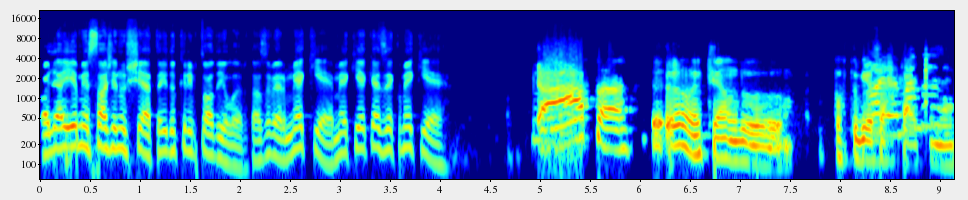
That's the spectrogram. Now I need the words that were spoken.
Olha aí a mensagem no chat aí do Crypto Dealer. Estás a ver? Como é que é? Como é que é? Quer dizer, como é que é? Ah, tá. Eu não entendo português Olha, arcaico, manda-.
